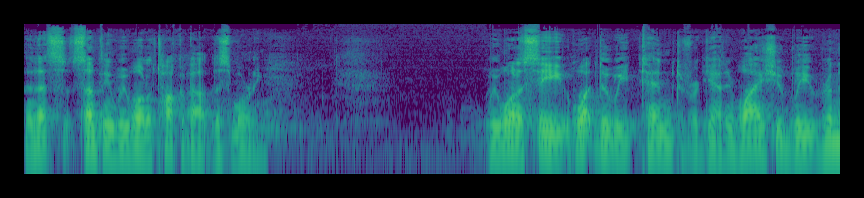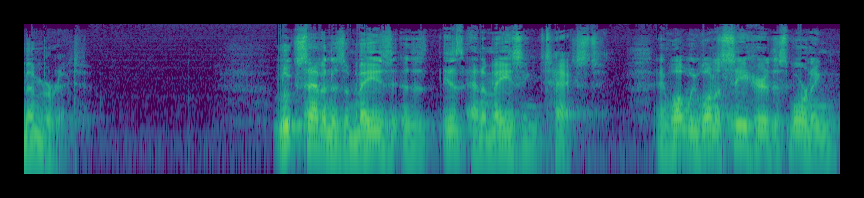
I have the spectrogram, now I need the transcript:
And that's something we want to talk about this morning. We want to see what do we tend to forget and why should we remember it. Luke 7 is, amazing, is, is an amazing text. And what we want to see here this morning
